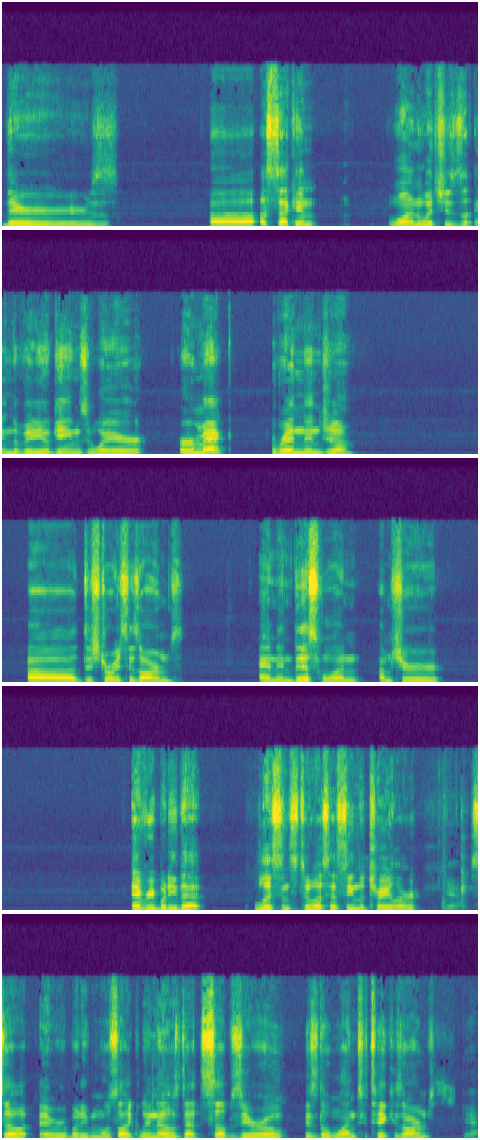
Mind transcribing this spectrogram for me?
there's uh a second one, which is in the video games where Ermac, the Red Ninja, uh, destroys his arms. And in this one, I'm sure everybody that listens to us has seen the trailer. Yeah. So everybody most likely knows that Sub Zero is the one to take his arms. Yeah.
